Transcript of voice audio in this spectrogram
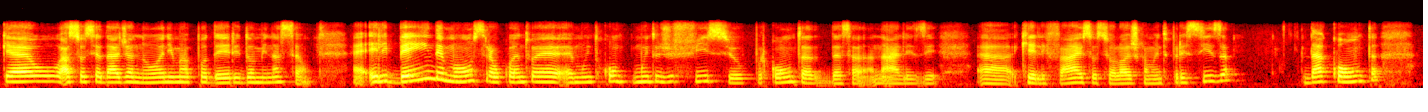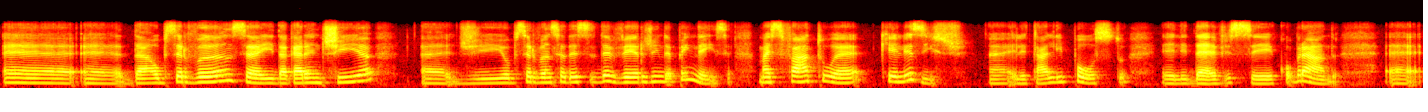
que é o, a Sociedade Anônima Poder e Dominação. É, ele bem demonstra o quanto é, é, muito, muito difícil, por conta dessa análise uh, que ele faz, sociológica muito precisa, dar conta é, é, da observância e da garantia é, de observância desse dever de independência. Mas fato é que ele existe, né? ele está ali posto, ele deve ser cobrado. É,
